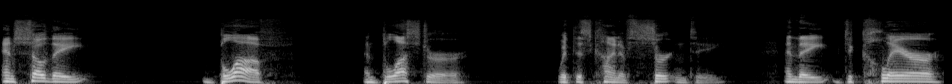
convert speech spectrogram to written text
and so they bluff and bluster with this kind of certainty and they declare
